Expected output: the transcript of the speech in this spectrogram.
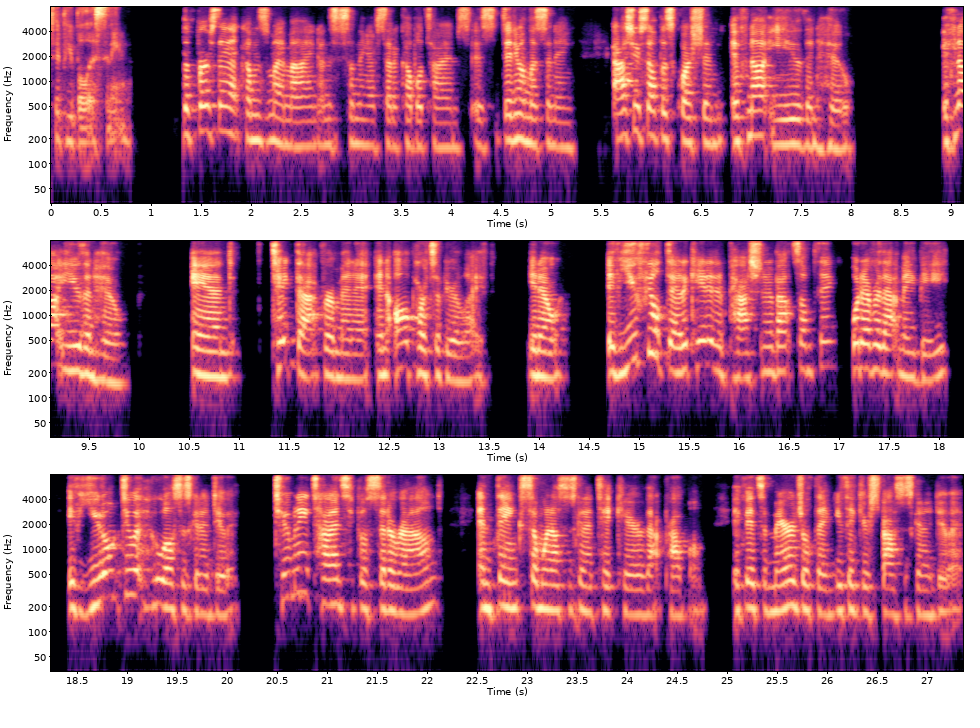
to people listening? The first thing that comes to my mind, and this is something I've said a couple times, is to anyone listening, ask yourself this question if not you, then who? If not you, then who? And take that for a minute in all parts of your life. You know, if you feel dedicated and passionate about something, whatever that may be, if you don't do it, who else is going to do it? Too many times people sit around and think someone else is going to take care of that problem. If it's a marital thing, you think your spouse is going to do it.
